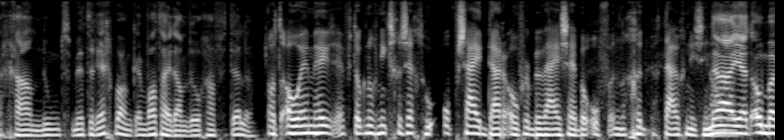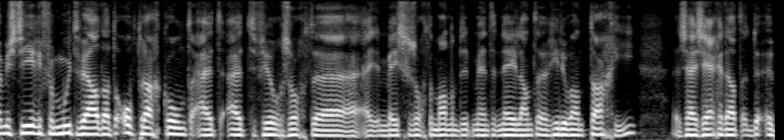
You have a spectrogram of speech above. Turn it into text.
gaan noemt met de rechtbank en wat hij dan wil gaan vertellen. Want OM heeft, heeft ook nog niks gezegd hoe, of zij daarover bewijs hebben of een getuigenis in Nou ja, het Openbaar Ministerie vermoedt wel dat de opdracht komt uit, uit de veelgezochte, uh, de meest gezochte man op dit moment in Nederland, uh, Ridouan Taghi. zij zeggen dat de,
